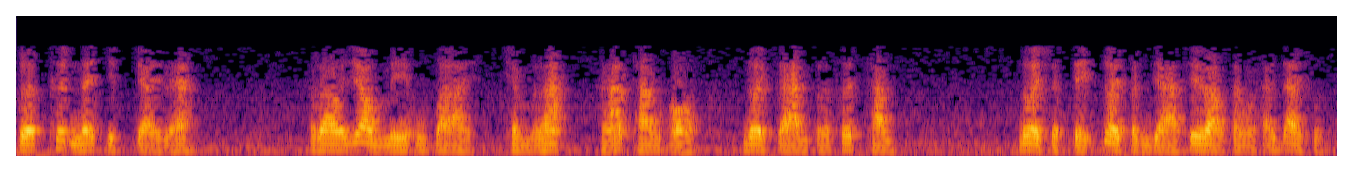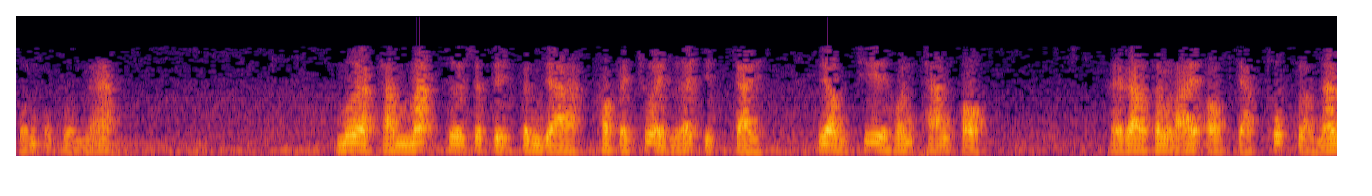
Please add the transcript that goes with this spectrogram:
เกิดขึ้นในจิตใจแล้ว เราย่อมมีอุบายชำระหาทางออกด้วยการประพฤติธรรม ด้วยสติด้วยปัญญาที่เราทั้งหลายได้ฝึกฝนอบรมแล้วเมื่อธรรมะคือสติปัญญาเข้าไปช่วยเหลือจิตใจ ย่อมชี้หนทางออก ให้เราทั้งหลายออกจากทุกข์เหล่านั้น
